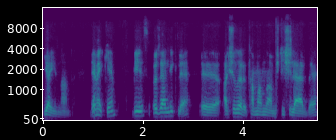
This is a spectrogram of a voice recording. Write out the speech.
yayınlandı. Demek ki biz özellikle e, aşıları tamamlanmış kişilerde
